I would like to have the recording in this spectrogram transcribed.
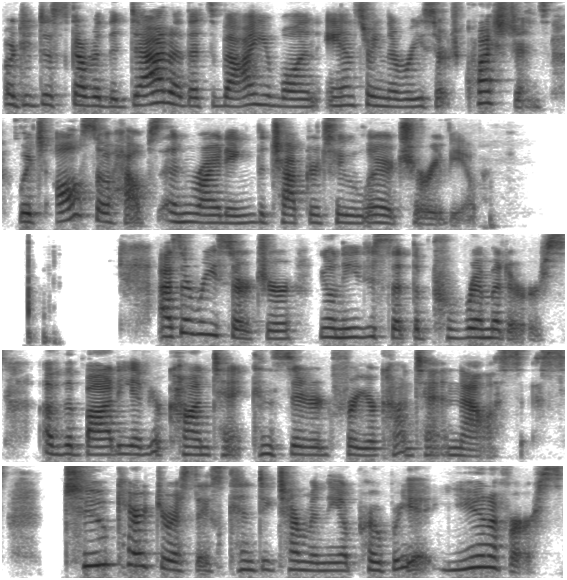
or to discover the data that's valuable in answering the research questions, which also helps in writing the Chapter 2 literature review. As a researcher, you'll need to set the perimeters of the body of your content considered for your content analysis. Two characteristics can determine the appropriate universe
